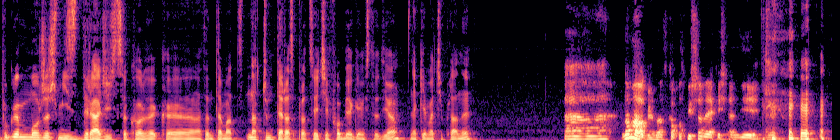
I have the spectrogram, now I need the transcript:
w ogóle możesz mi zdradzić cokolwiek e, na ten temat, nad czym teraz pracujecie w Phobia Game Studio? Jakie macie plany? Eee, no mogę, no tylko podpiszemy jakieś NDA, nie?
